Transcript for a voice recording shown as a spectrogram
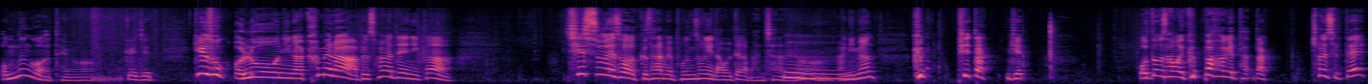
없는 것 같아요. 그러니까 이제 계속 언론이나 카메라 앞에 서야 되니까 실수해서 그 사람의 본성이 나올 때가 많잖아요. 음. 아니면 급히 딱 이게 어떤 상황에 급박하게 다- 딱 처했을 때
